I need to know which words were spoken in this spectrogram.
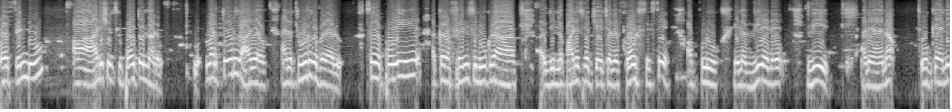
వాళ్ళ ఫ్రెండ్ ఆ ఆడిషన్స్కి పోతున్నాడు. వాడు తోడుగా అదే ఆయన తోడుగా పోయాడు. సరే పోయి అక్కడ ఫ్రెండ్స్ నువ్వు కూడా దీంట్లో పార్టిసిపేట్ చేయొచ్చు అనే ఫోర్స్ చేస్తే అప్పుడు ఈయన వి అనే వి అనే ఆయన ఓకే అని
